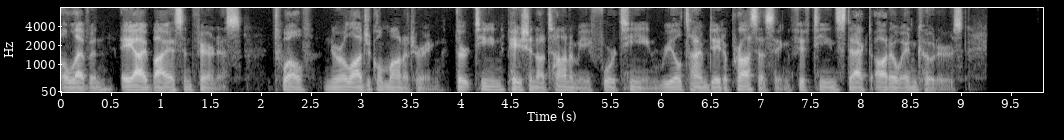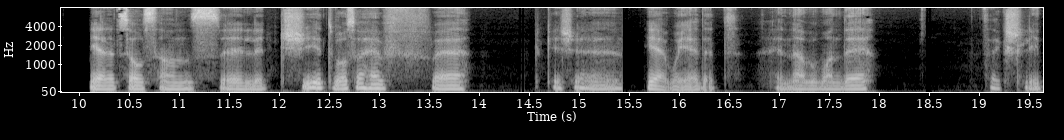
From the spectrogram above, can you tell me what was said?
11. AI bias and fairness. 12. Neurological monitoring. 13. Patient autonomy. 14. Real time data processing. 15. Stacked auto encoders. Yeah, that all sounds uh, legit. We also have uh, application. Yeah, we added another one there. It actually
